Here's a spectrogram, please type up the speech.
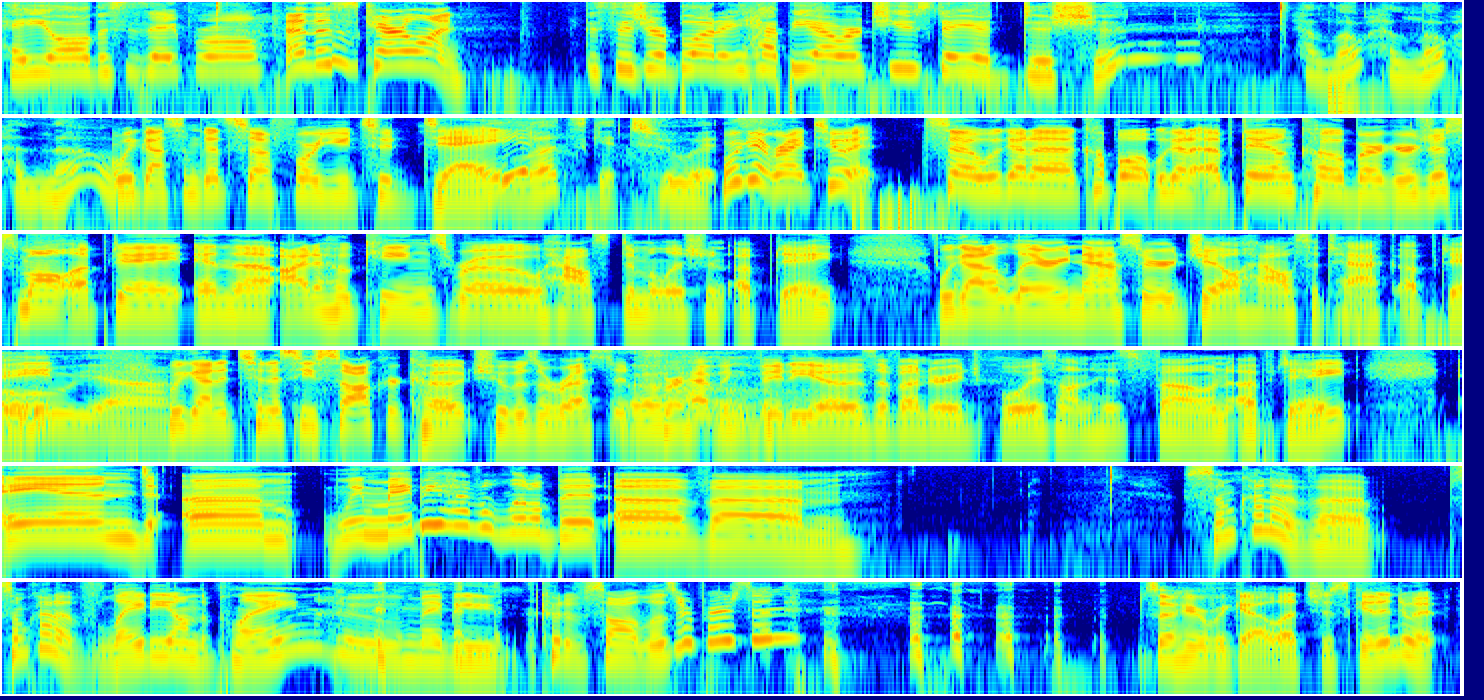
Hey y'all, this is April. And this is Caroline. This is your Bloody Happy Hour Tuesday edition. Hello, hello, hello. We got some good stuff for you today. Let's get to it. We're getting right to it. So we got a couple. We got an update on Kohberger, just small update, and the Idaho Kings Row house demolition update. We got a Larry Nassar jailhouse attack update. Oh, yeah. We got a Tennessee soccer coach who was arrested for having videos of underage boys on his phone update, and um, we maybe have a little bit of um, some kind of. Uh, some kind of lady on the plane who maybe could have saw a lizard person. So here we go. Let's just get into it.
